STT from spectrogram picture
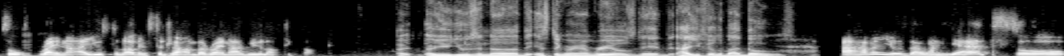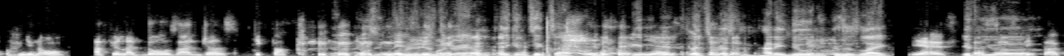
So mm. right now, I used to love Instagram, but right now I really love TikTok. Are, are you using uh, the Instagram Reels? That how you feel about those? I haven't used that one yet, so you know, I feel like those are just TikTok. Instagram taking TikTok. And yes. It's interesting how they doing it because it's like yes, if you uh, TikTok.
